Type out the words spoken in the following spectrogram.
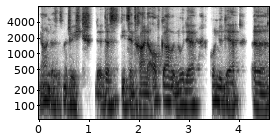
Ja, und das ist natürlich, das ist die zentrale Aufgabe. Nur der Kunde, der äh,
